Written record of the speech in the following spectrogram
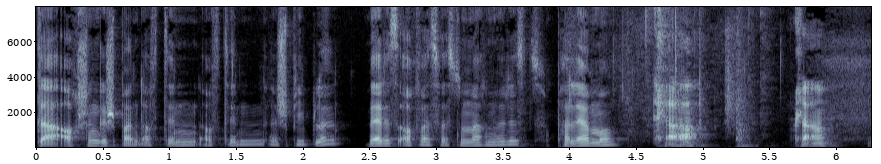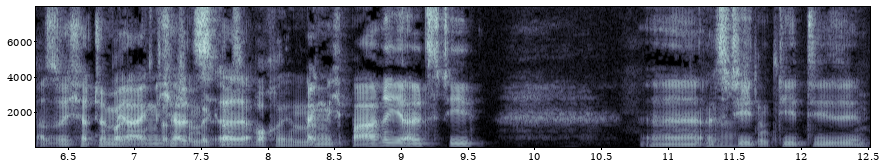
da auch schon gespannt auf den, auf den äh, Spielplan. Wäre das auch was, was du machen würdest? Palermo? Klar, klar. Also ich hatte Wobei mir eigentlich als äh, Woche hin, ne? eigentlich Bari als die äh, als Ja, die, stimmt. die die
